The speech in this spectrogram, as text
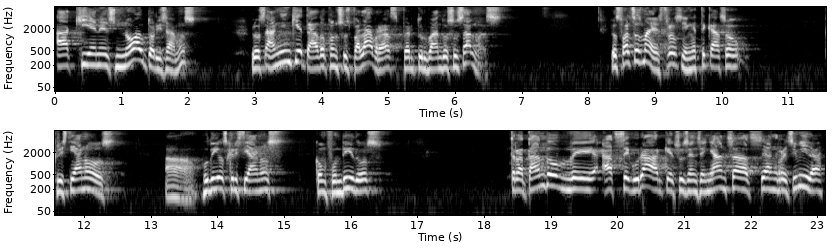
a quienes no autorizamos, los han inquietado con sus palabras, perturbando sus almas. Los falsos maestros, y en este caso cristianos, ah, judíos cristianos, confundidos, tratando de asegurar que sus enseñanzas sean recibidas,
